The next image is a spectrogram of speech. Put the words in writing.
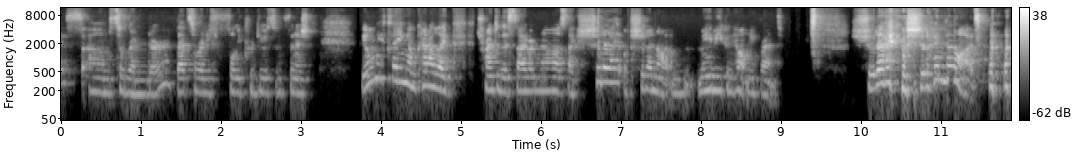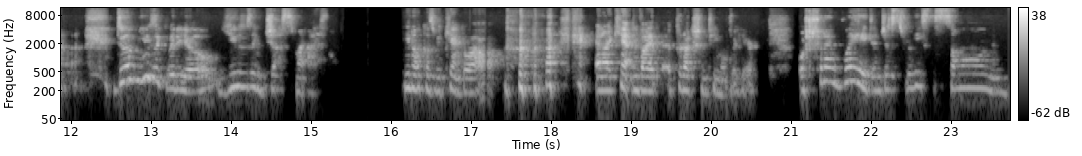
Yes, um, Surrender. That's already fully produced and finished. The only thing I'm kind of like trying to decide right now is like, should I or should I not? Maybe you can help me, Brent. Should I or should I not do a music video using just my iPhone? You know, because we can't go out and I can't invite a production team over here. Or should I wait and just release the song and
